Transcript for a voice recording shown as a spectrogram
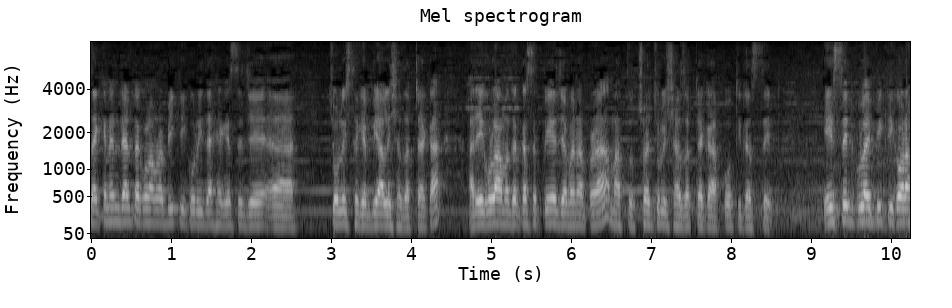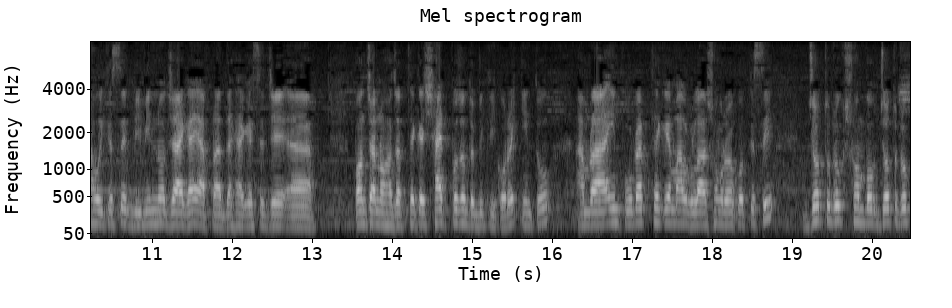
second hand ডেলটাগুলো আমরা বিক্রি করি, দেখা গেছে যে চল্লিশ থেকে বিয়াল্লিশ হাজার টাকা। আর এগুলো আমাদের কাছে পেয়ে যাবেন আপনারা মাত্র ছয়চল্লিশ হাজার টাকা প্রতিটা সেট। এই সেটগুলাই বিক্রি করা হইতেছে বিভিন্ন জায়গায়। আপনার দেখা গেছে যে পঞ্চান্ন হাজার থেকে ষাট পর্যন্ত বিক্রি করে। কিন্তু আমরা ইম্পোর্টার থেকে মালগুলা সংগ্রহ করতেছি। যতটুক সম্ভব, যতটুক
